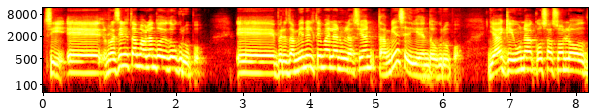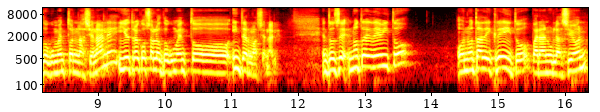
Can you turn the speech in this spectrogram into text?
Sí, eh, recién estamos hablando de dos grupos, Eh, pero también el tema de la anulación también se divide en dos grupos, ya que una cosa son los documentos nacionales y otra cosa los documentos internacionales. Entonces, nota de débito o nota de crédito para anulación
